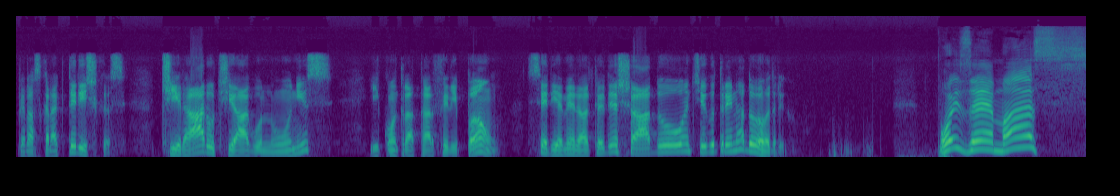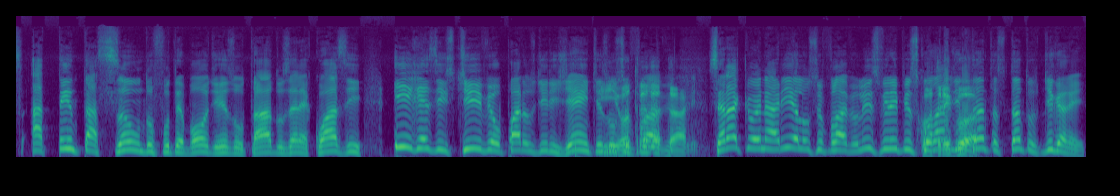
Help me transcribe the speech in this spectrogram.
pelas características. Tirar o Thiago Nunes e contratar Felipão seria melhor ter deixado o antigo treinador, Rodrigo. Pois é, mas a tentação do futebol de resultados é quase irresistível para os dirigentes, e Lúcio outro Flávio. Detalhe. Será que ornaria, Lúcio Flávio? Luiz Felipe Scolari Rodrigo. de tantos, tantos... Diga aí.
